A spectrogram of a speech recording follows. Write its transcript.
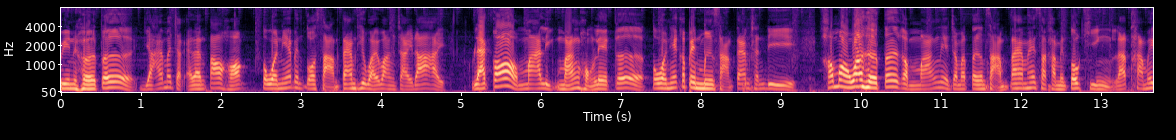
วินเฮอร์เตอร์ย้ายมาจากแอตแลนตาฮอคตัวนี้เป็นตัว 3 แต้มที่ไว้วางใจได้ และก็มาลิกมังของเลเกอร์ ตัวนี้ก็เป็นมือ 3 แต้มชั้นดี เขามองว่าเฮอร์เตอร์กับมังเนี่ยจะมาเติม 3 แต้มให้ซาคาเมนโตคิงและทำให้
